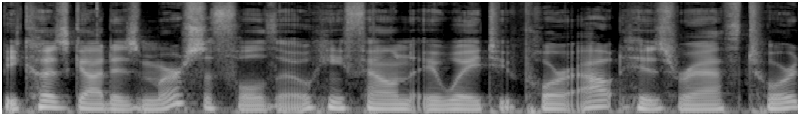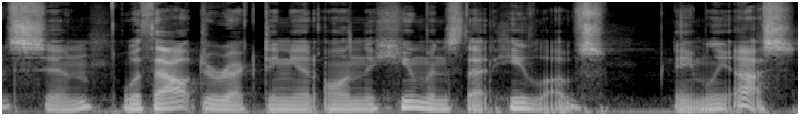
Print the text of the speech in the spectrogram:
Because God is merciful, though, he found a way to pour out his wrath towards sin without directing it on the humans that he loves, namely us.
